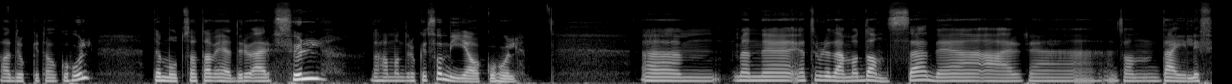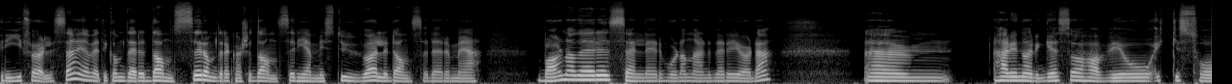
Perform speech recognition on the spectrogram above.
har drukket alkohol. Det motsatte av edru er full. Da har man drukket for mye alkohol. Um, men jeg, jeg tror det der med å danse, det er uh, en sånn deilig fri følelse. Jeg vet ikke om dere danser, om dere kanskje danser hjemme i stua, eller danser dere med barna deres, eller hvordan er det dere gjør det? Um, her i Norge så har vi jo ikke så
